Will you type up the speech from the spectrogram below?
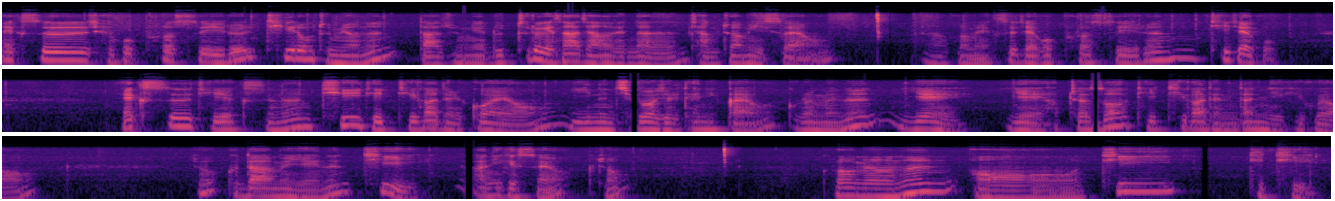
x 제곱 플러스 1을 t로 두면은 나중에 루트를 계산하지 않아도 된다는 장점이 있어요. 자, 그러면 x 제곱 플러스 1은 t 제곱 x dx는 t dt가 될 거예요. 2는 지워질 테니까요. 그러면은 얘, 얘 합쳐서 dt가 된다는 얘기고요. 그 다음에 얘는 t 아니겠어요? 그죠? 그러면은 어, t dt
